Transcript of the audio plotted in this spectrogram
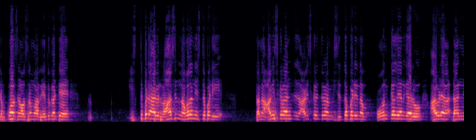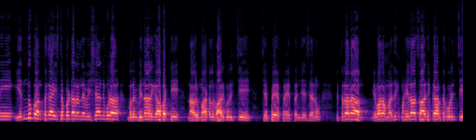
చెప్పుకోవాల్సిన అవసరం ఎందుకంటే ఇష్టపడి ఆవిడ రాసిన నవలని ఇష్టపడి తను ఆవిష్కర ఆవిష్కరించడానికి సిద్ధపడిన పవన్ కళ్యాణ్ గారు ఆవిడ దాన్ని ఎందుకు అంతగా ఇష్టపడ్డారనే విషయాన్ని కూడా మనం వినాలి కాబట్టి నాలుగు మాటలు వారి గురించి చెప్పే ప్రయత్నం చేశాను. మిత్రులారా ఇవాళ మది మహిళా సాధికారత గురించి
